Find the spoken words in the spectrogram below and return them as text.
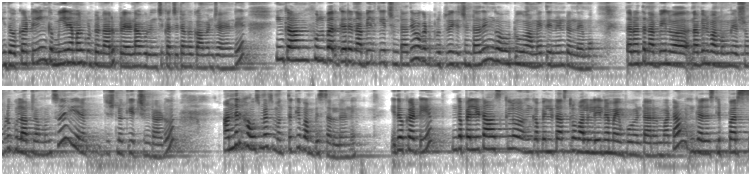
ఇదొకటి. ఇంకా మీరేమనుకుంటున్నారు? ప్రేరణ గురించి ఖచ్చితంగా కామెంట్ చేయండి. ఇంకా ఫుల్ బర్గర్ నబీల్కి ఇచ్చి ఉంటుంది ఒకటి పృథ్వీకి ఇచ్చి ఉంటుంది ఇంకా టూ ఆమె తినింటుందేమో. తర్వాత నబీల్ నబీల్ వాళ్ళ మమ్మీ వచ్చినప్పుడు గులాబ్ జామున్స్ జిష్ణుకి ఇచ్చింటాడు అందరికి హౌస్ మేట్స్ మొత్తంకి పంపిస్తాడులేండి ఇదొకటి. ఇంకా పెళ్ళి టాస్క్లో ఇంకా పెళ్ళి టాస్క్లో వాళ్ళు లీనమైపోయి ఉంటారనమాట ఇంకా స్లిప్పర్స్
